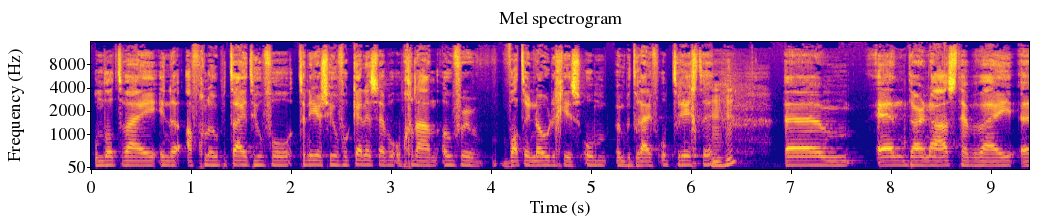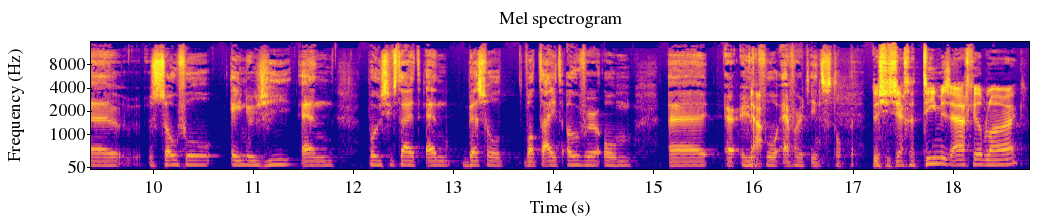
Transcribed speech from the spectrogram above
Omdat wij in de afgelopen tijd heel veel, ten eerste heel veel kennis hebben opgedaan over wat er nodig is om een bedrijf op te richten. Ehm, en daarnaast hebben wij eh, zoveel energie en positiviteit en best wel wat tijd over om eh, er heel Ja. veel effort in te stoppen. Dus je zegt het team is eigenlijk heel belangrijk.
